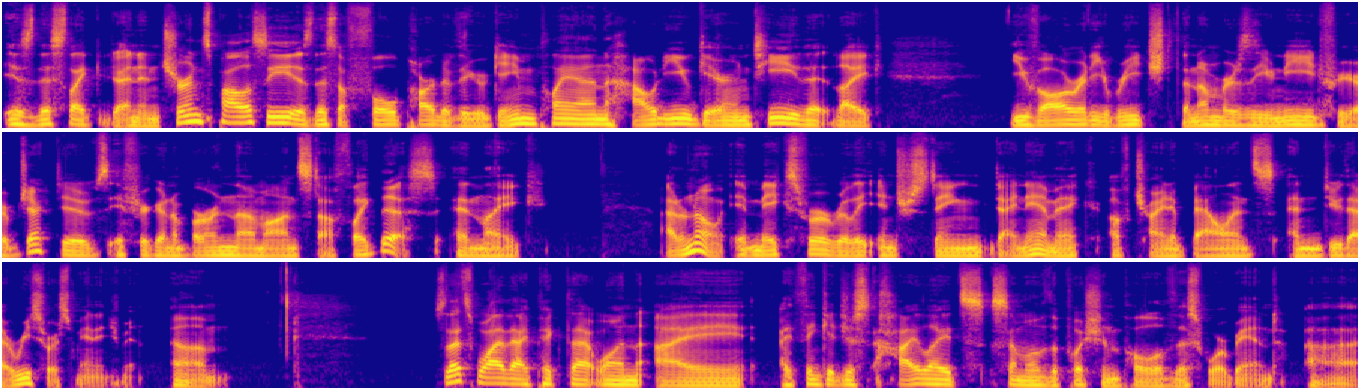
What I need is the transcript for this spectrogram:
is this like an insurance policy? Is this a full part of your game plan? How do you guarantee that like you've already reached the numbers that you need for your objectives if you're going to burn them on stuff like this? And like I don't know, it makes for a really interesting dynamic of trying to balance and do that resource management. Um so that's why I picked that one. I I think it just highlights some of the push and pull of this warband. Uh,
